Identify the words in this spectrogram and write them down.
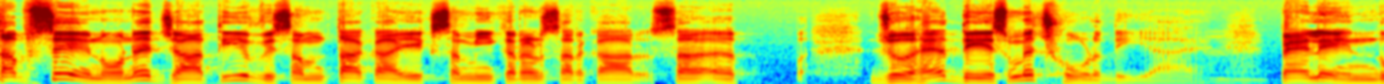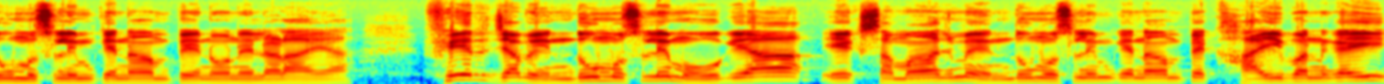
तब से इन्होंने जातीय विषमता का एक समीकरण सरकार स, जो है देश में छोड़ दिया है। पहले हिंदू मुस्लिम के नाम पे इन्होंने लड़ाया। फिर जब हिंदू मुस्लिम हो गया एक समाज में हिंदू मुस्लिम के नाम पे खाई बन गई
